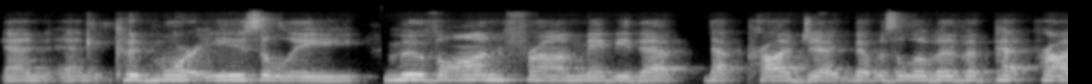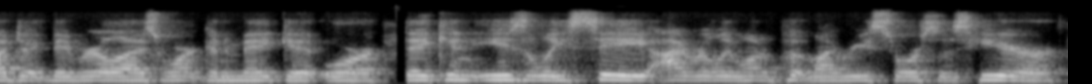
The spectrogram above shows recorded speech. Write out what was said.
And and could more easily move on from maybe that that project that was a little bit of a pet project they realized weren't going to make it or they can easily see i really want to put my resources here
